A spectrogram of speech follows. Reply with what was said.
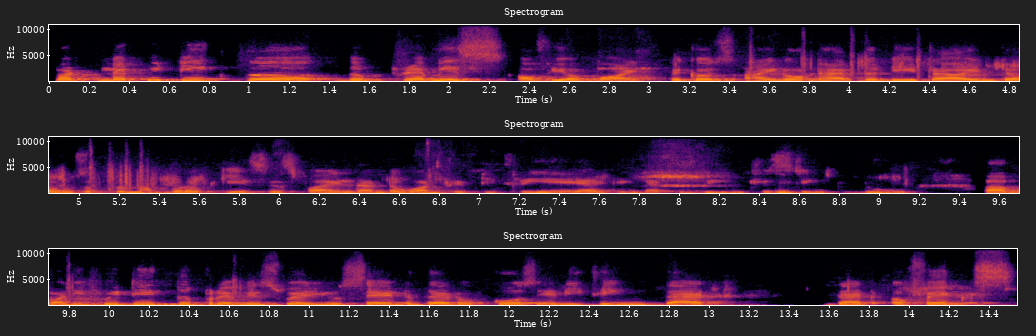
But let me take the, the premise of your point because I don't have the data in terms of the number of cases filed under 153A. I think that would be interesting to do. Uh, but if we take the premise where you said that, of course, anything that that affects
